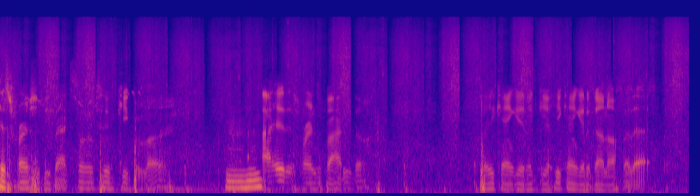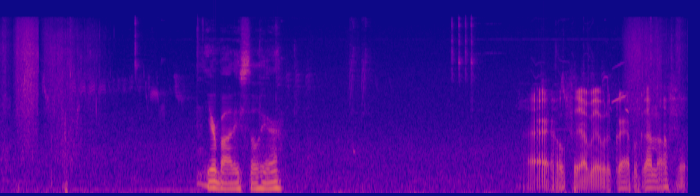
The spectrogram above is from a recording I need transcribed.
His friend should be back soon too, keep in mind. Mm-hmm. I hit his friend's body though. So he can't get a he can't get a gun off of that. Your body's still here. Alright, hopefully I'll be able to grab a gun off it.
